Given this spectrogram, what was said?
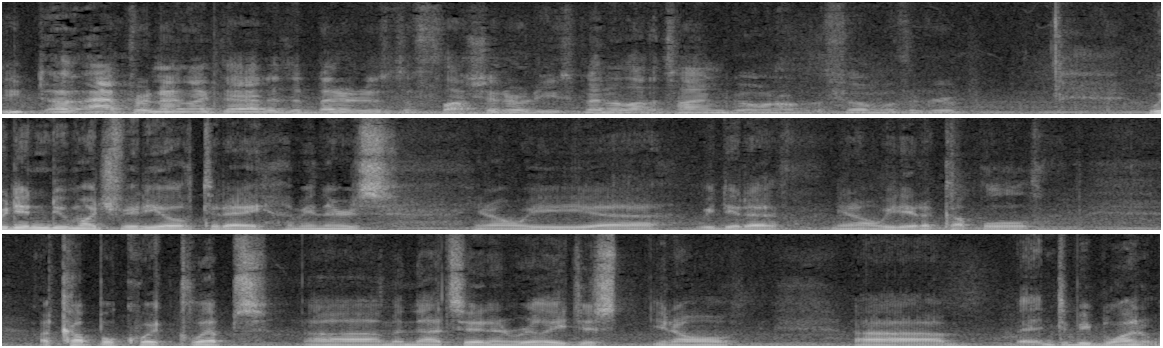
You, uh, after a night like that, is it better just to flush it, or do you spend a lot of time going over the film with the group? We didn't do much video today. I mean, there's, you know, we uh, we did a, you know, we did a couple, a couple quick clips, um, and that's it. And really just, you know, um, and to be blunt,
